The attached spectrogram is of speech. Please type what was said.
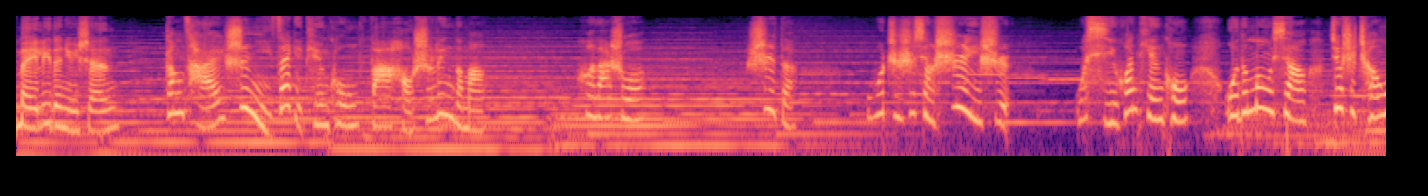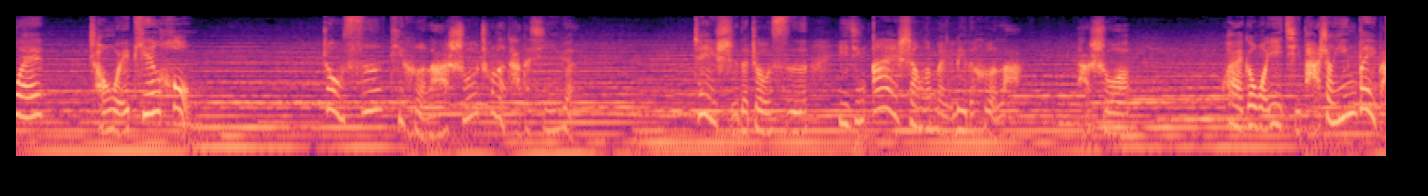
美丽的女神，刚才是你在给天空发号施令的吗？”赫拉说：“是的，我只是想试一试。我喜欢天空，我的梦想就是成为，成为天后。”宙斯替赫拉说出了他的心愿。这时的宙斯已经爱上了美丽的赫拉，他说：“快跟我一起爬上鹰背吧，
